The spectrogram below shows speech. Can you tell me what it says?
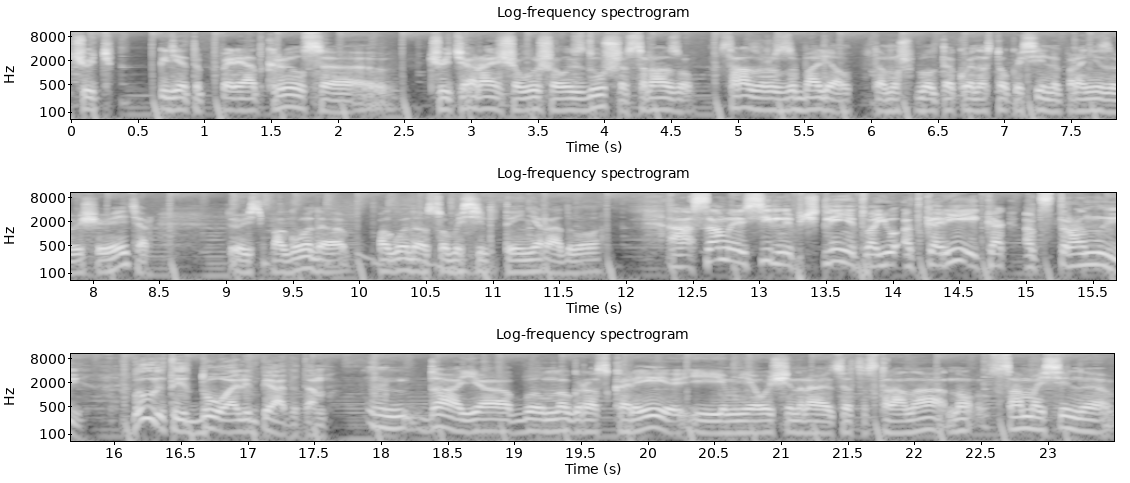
чуть где-то приоткрылся, чуть раньше вышел из душа, сразу, сразу же заболел, потому что был такой настолько сильно пронизывающий ветер. То есть погода, погода особо сильно-то и не радовала. А самое сильное впечатление твое от Кореи как от страны? Был ли ты до Олимпиады там? Да, я был много раз в Корее, и мне очень нравится эта страна. Но самое сильное,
